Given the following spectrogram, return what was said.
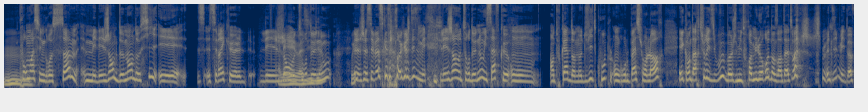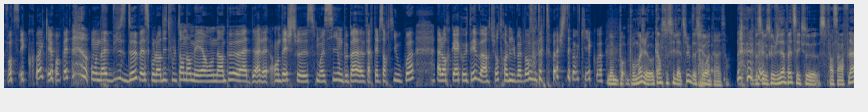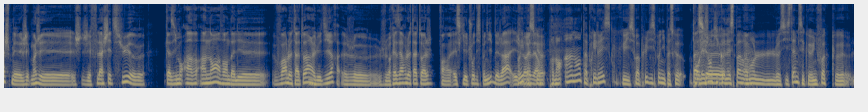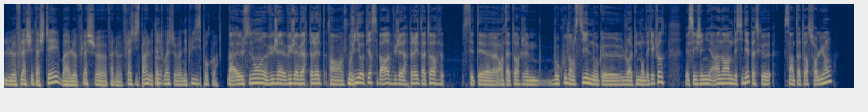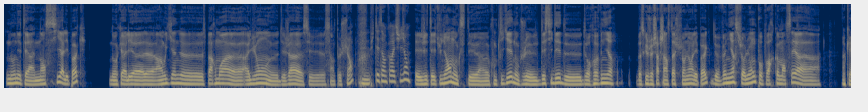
Hmm. pour moi, c'est une grosse somme, mais les gens demandent aussi, et c'est c'est vrai que les Allez, gens autour de viens. nous, Oui. je sais pas ce que t'attends que je dise, mais les gens autour de nous, ils savent que on, en tout cas, dans notre vie de couple, on roule pas sur l'or. Et quand Arthur, il dit, oui, bah, j'ai mis 3000 euros dans un tatouage, je me dis, mais ils doivent penser quoi? Qu'en fait, on abuse d'eux parce qu'on leur dit tout le temps, non, mais on est un peu à- à- en dèche ce, ce mois-ci, on peut pas faire telle sortie ou quoi. Alors qu'à côté, bah, Arthur, 3000 balles dans un tatouage, c'est ok, quoi. Même pour, pour moi, j'ai aucun souci là-dessus parce que, Trop intéressant. parce que ce que je disais, en fait, c'est que ce- enfin, c'est un flash, mais moi, j'ai j'ai flashé dessus euh, quasiment un, un an avant d'aller voir le tatoueur et lui dire je, je réserve le tatouage. Enfin, est-ce qu'il est toujours disponible déjà Et je Oui, le parce réserve. que pendant un an, t'as pris le risque qu'il soit plus disponible. Parce que pour Parce les gens qui connaissent pas vraiment le système, c'est qu'une fois que le flash est acheté, bah le flash, euh, enfin le flash disparaît, Mm. le tatouage euh, n'est plus dispo, quoi. Bah euh, sinon vu que j'ai- vu que j'avais repéré le enfin je me Oui. suis dit au pire c'est pas grave vu que j'avais repéré le tatoueur c'était euh, un tatoueur que j'aime beaucoup dans le style donc euh, j'aurais pu demander quelque chose. Mais c'est que j'ai mis un an à me décider parce que c'est un tatoueur sur Lyon. Nous on était à Nancy à l'époque. Donc aller euh, un week-end euh, par mois euh, à Lyon euh, déjà c'est c'est un peu chiant. Puis t'étais encore étudiant. et j'étais étudiant donc c'était euh, compliqué. Donc j'ai décidé de, de revenir parce que je cherchais un stage sur Lyon à l'époque de venir sur Lyon pour pouvoir commencer à,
